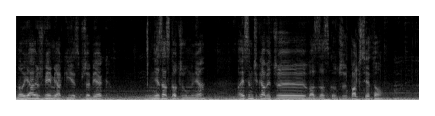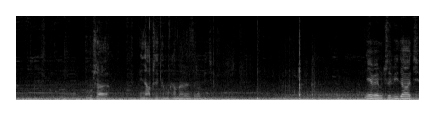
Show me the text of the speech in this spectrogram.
No, ja już wiem, jaki jest przebieg. Nie zaskoczył mnie, a jestem ciekawy, czy Was zaskoczy. Patrzcie to. Muszę inaczej tą kamerę zrobić. Nie wiem, czy widać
